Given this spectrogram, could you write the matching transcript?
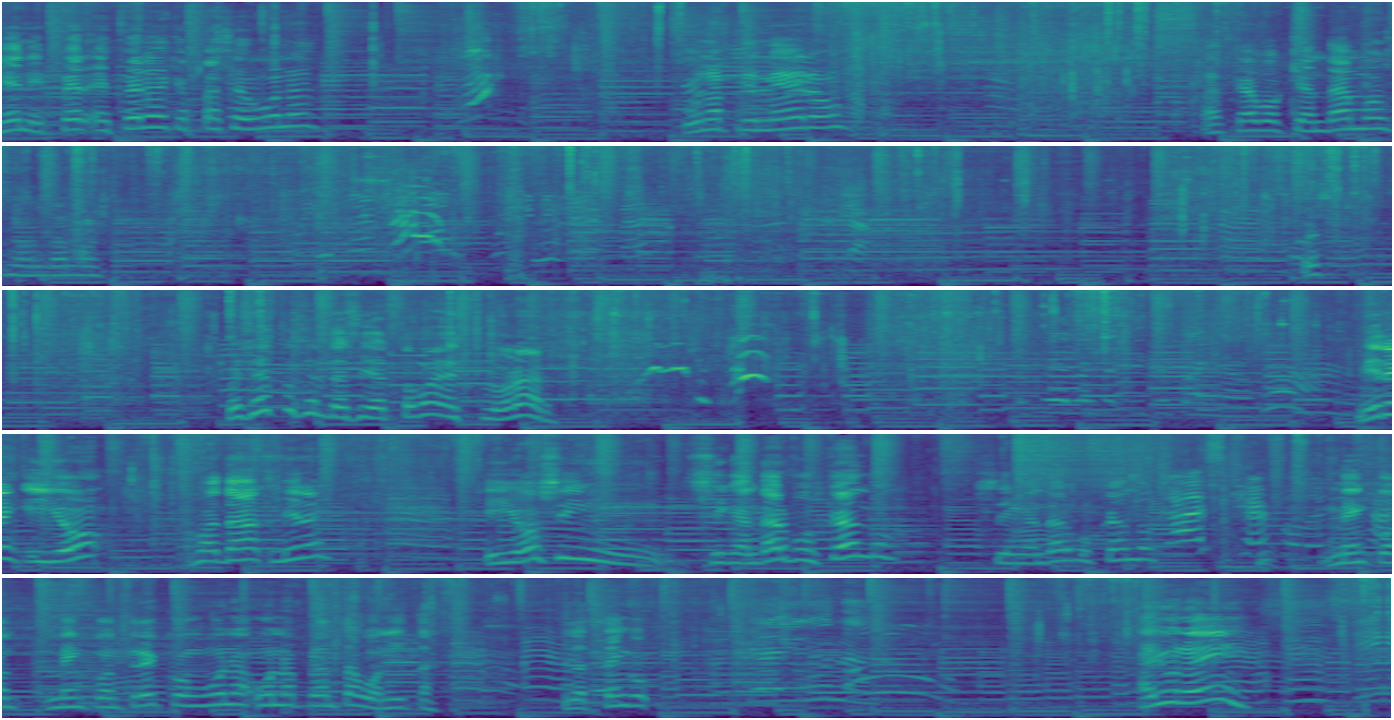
Jenny, espera, espera que pase una. Una primero. Al cabo que andamos, nos vamos. Pues, pues esto es el desierto, van a explorar. Miren, y yo, miren, y yo sin, sin andar buscando, sin andar buscando, me, encon- me encontré con una, una planta bonita. Y la tengo, Aquí hay una. ¿hay una ahí?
